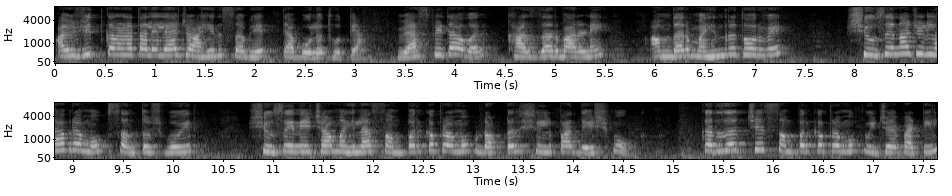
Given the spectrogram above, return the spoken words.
आयोजित करण्यात आलेल्या जाहीर सभेत त्या बोलत होत्या. व्यासपीठावर खासदार बारणे आमदार महेंद्र थोरवे शिवसेना जिल्हा प्रमुख संतोष भोईर शिवसेनेच्या महिला संपर्क प्रमुख डॉक्टर शिल्पा देशमुख कर्जतचे संपर्क प्रमुख विजय पाटील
